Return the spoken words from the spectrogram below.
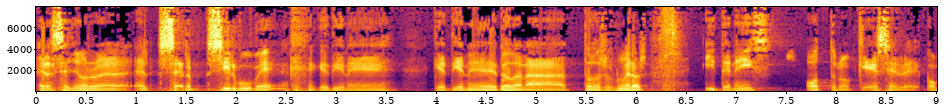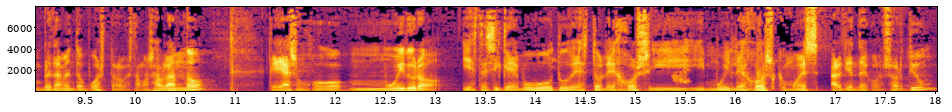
el señor, el Sir Bubé, que tiene, que tiene todos sus números, y tenéis otro que es el completamente opuesto a lo que estamos hablando, que ya es un juego muy duro y este sí que bubu tú de esto lejos y, muy lejos como es Argent Consortium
